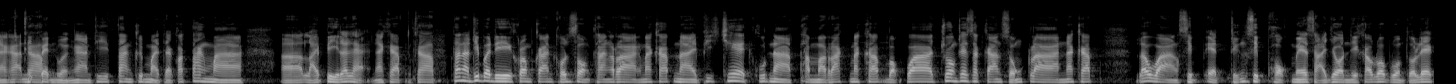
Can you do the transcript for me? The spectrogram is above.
นะครับอันนี้ครับเป็นหน่วยงานที่ตั้งขึ้นใหม่แต่ก็ตั้งมาอ่าหลายปีแล้วแหละนะครับครับท่านอธิบดีกรมการขนส่งทางรางนะครับนายพิเชษฐ์คุณาธรรมรักษ์นะครับ บอกว่าช่วงเทศกาลสงกรานต์นะครับ ระหว่าง 11 ถึง 16 เมษายนที่เขารวบรวมตัวเลข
